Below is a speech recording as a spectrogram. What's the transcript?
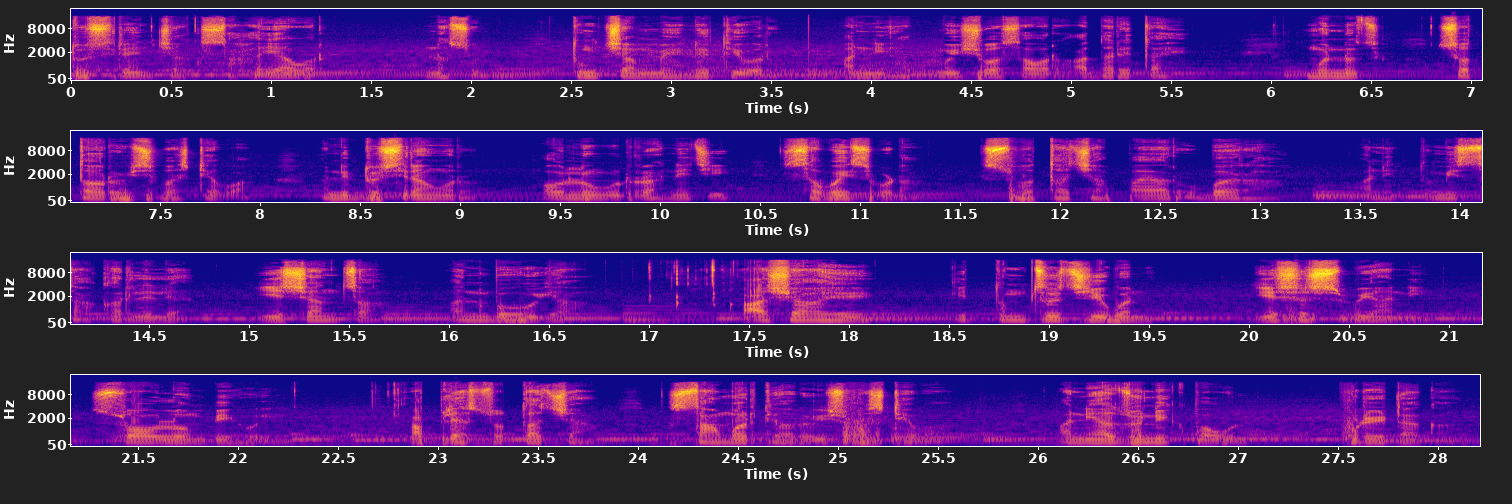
दुसऱ्यांच्या सहाय्यावर नसून तुमच्या मेहनतीवर आणि आत्मविश्वासावर आधारित आहे. म्हणूनच स्वतःवर विश्वास ठेवा आणि दुसऱ्यांवर अवलंबून राहण्याची सवय सोडा. स्वतःच्या पायावर उभं राहा आणि तुम्ही साकारलेल्या यशांचा अनुभव घ्या. आशा आहे की तुमचं जीवन यशस्वी आणि स्वावलंबी होईल. आपल्या स्वतःच्या सामर्थ्यावर विश्वास ठेवा आणि अजून एक पाऊल पुढे टाका.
